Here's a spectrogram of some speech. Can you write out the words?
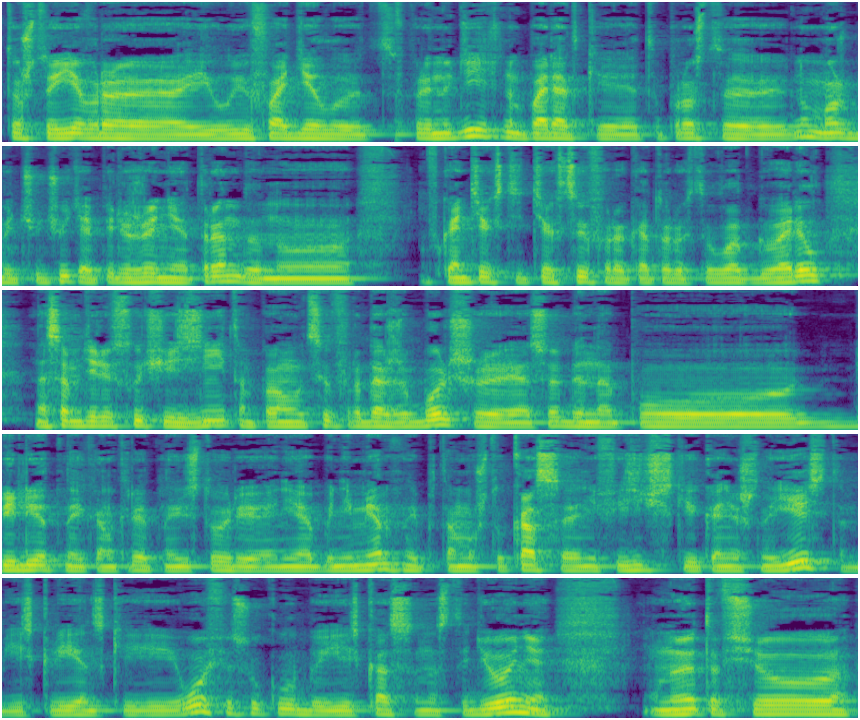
то, что Евро и УЕФА делают в принудительном порядке, это просто, ну, может быть, чуть-чуть опережение тренда, но в контексте тех цифр, о которых ты, Влад, говорил, на самом деле в случае с «Зенитом», по-моему, цифры даже больше, особенно по билетной конкретной истории, а не абонементной, потому что кассы, они физические, конечно, есть, там есть клиентский офис у клуба, есть касса на стадионе, но это все,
